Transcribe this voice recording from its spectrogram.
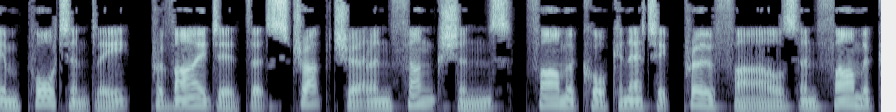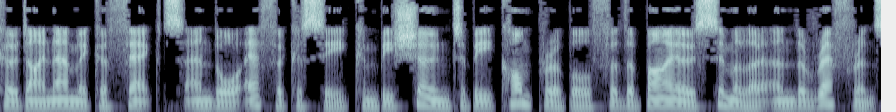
Importantly, provided that structure and functions, pharmacokinetic profiles and pharmacodynamic effects and or efficacy can be shown to be comparable for the biosimilar and the reference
